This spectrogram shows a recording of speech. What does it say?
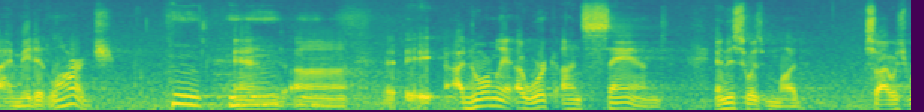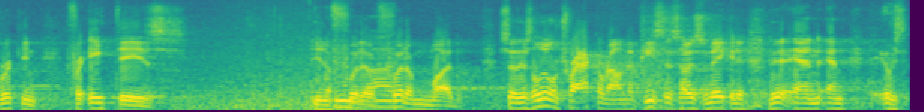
I made it large. And uh, it, I, normally I work on sand, and this was mud. So I was working for eight days in a foot of Mud. foot of mud. So there's a little track around the pieces I was making, and and it was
